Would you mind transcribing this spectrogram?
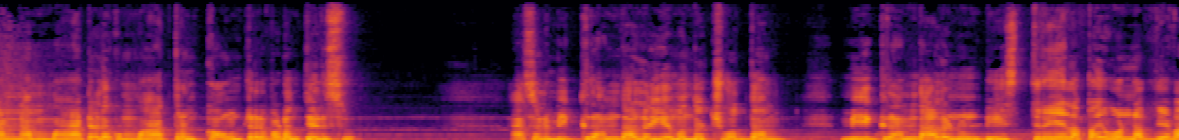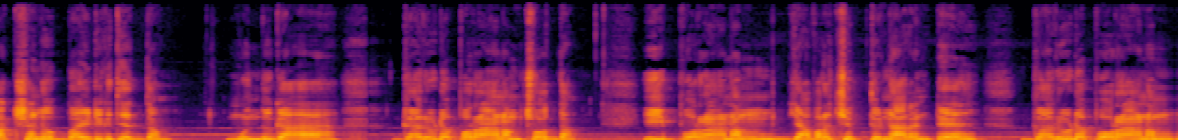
అన్న మాటలకు మాత్రం కౌంటర్ ఇవ్వడం తెలుసు. అసలు మీ గ్రంథాల్లో ఏముందో చూద్దాం. మీ గ్రంథాల నుండి స్త్రీలపై ఉన్న వివక్షను బయటికి తెద్దాం. ముందుగా గరుడ పురాణం చూద్దాం. ఈ పురాణం ఎవరు చెప్తున్నారంటే గరుడ పురాణం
